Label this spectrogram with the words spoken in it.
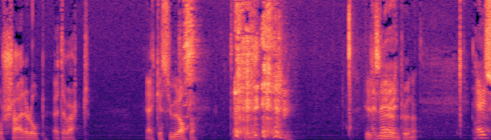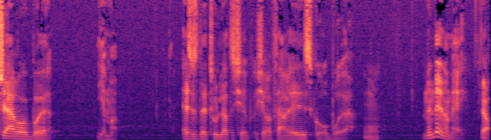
og skjærer det opp etter hvert. Jeg er ikke sur, altså. Hilsen eh, Rune Pune. Jeg skjærer også brød hjemme. Jeg syns det er tullete å kjøre, kjøre ferdigskåret brød. Mm. Men det er nå meg. Ja.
